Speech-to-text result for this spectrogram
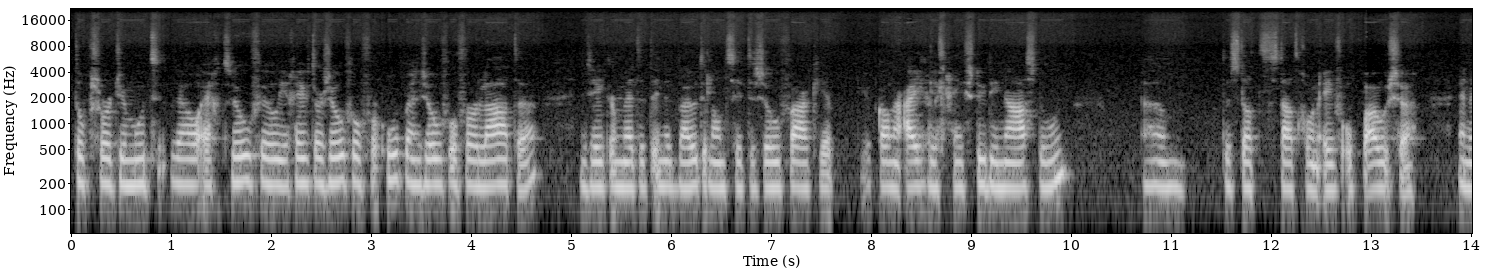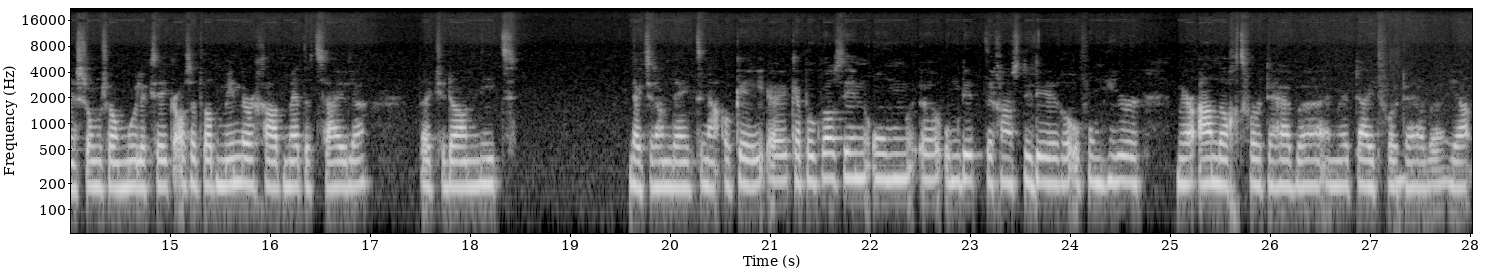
topsport, je moet wel echt zoveel, je geeft er zoveel voor op en zoveel voor laten. En zeker met het in het buitenland zitten zo vaak, je, je kan er eigenlijk geen studie naast doen. Ehm, dus dat staat gewoon even op pauze. En is soms wel moeilijk, zeker als het wat minder gaat met het zeilen, dat je dan niet dat je dan denkt, nou oké, eh, ik heb ook wel zin om, eh, om dit te gaan studeren of om hier meer aandacht voor te hebben en meer tijd voor te hebben. Ja,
